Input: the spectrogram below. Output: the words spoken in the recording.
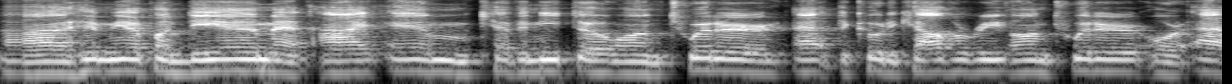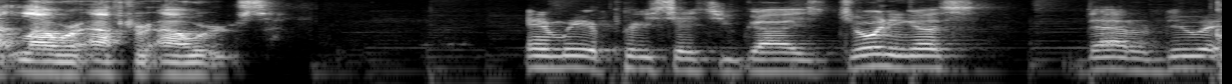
Uh, hit me up on DM at I am Kevinito on Twitter, at Dakota Calvary on Twitter, or at Lauer After Hours. And we appreciate you guys joining us. That'll do it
